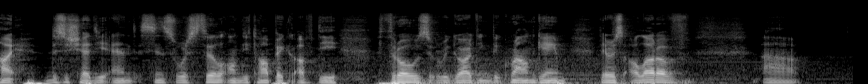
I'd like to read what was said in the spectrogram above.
Hi, this is Shadi, and since we're still on the topic of the throws regarding the ground game, there's a lot of uh,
